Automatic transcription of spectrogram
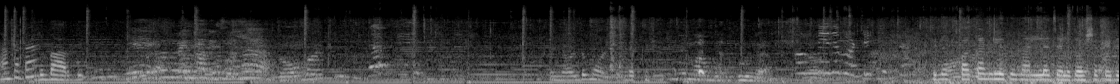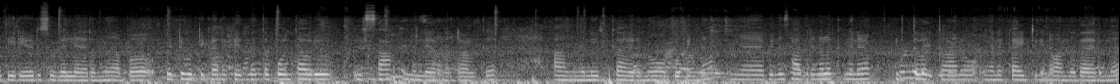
നല്ല ബാർബി. പിന്നെ ഉപ്പാക്കാണെങ്കിൽ ഇത് നല്ല ജലദോഷമൊക്കെ ആയിട്ട് തീരെ ഒരു സുഖമില്ലായിരുന്നു. അപ്പോൾ പെട്ടി പൊട്ടിക്കാനൊക്കെ ഇന്നത്തെ പോലത്തെ ഒരു ഉത്സാഹമില്ലായിരുന്നു കേട്ടോ ആൾക്ക്. അങ്ങനെ ഇരിക്കായിരുന്നു. അപ്പോൾ പിന്നെ പിന്നെ സാധനങ്ങളൊക്കെ ഇങ്ങനെ എടുത്ത് വെക്കാനോ അങ്ങനെയൊക്കെ ആയിട്ട് ഇങ്ങനെ വന്നതായിരുന്നു.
